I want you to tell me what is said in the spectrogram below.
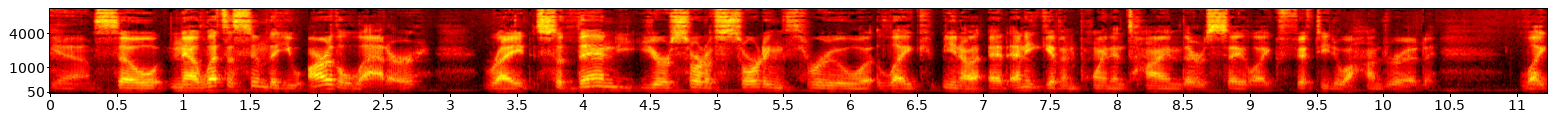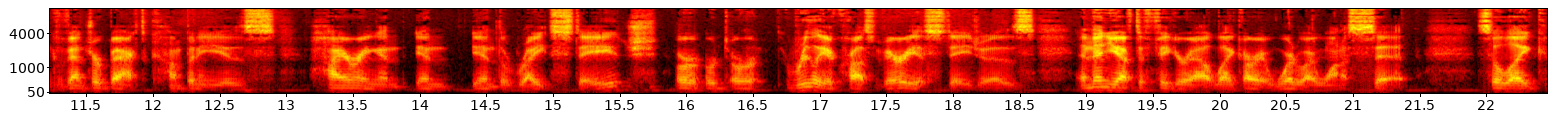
Yeah. so now let's assume that you are the latter, right? So then you're sort of sorting through, like, you know, at any given point in time, there's, say, like 50 to 100, like, venture backed companies hiring in, in, in the right stage or, or, or really across various stages. And then you have to figure out, like, all right, where do I want to sit? So, like,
